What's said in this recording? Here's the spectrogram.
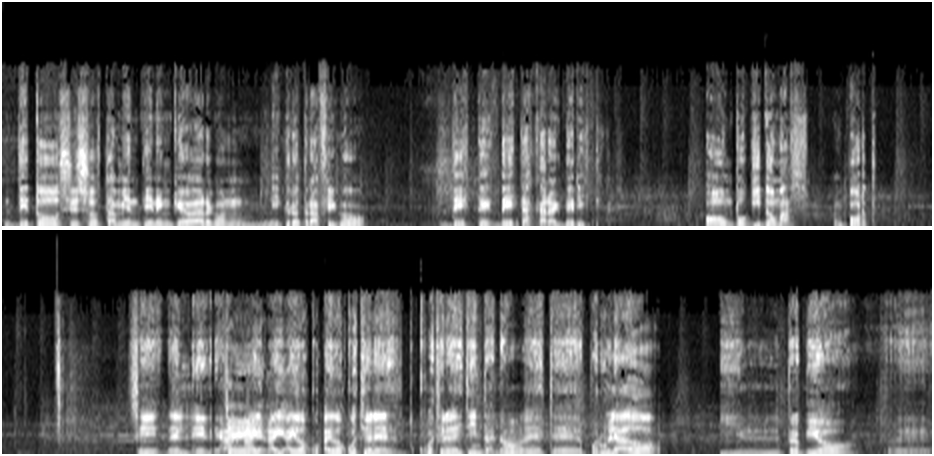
de todos esos también tienen que ver con microtráfico de, este, de estas características. O un poquito más, no importa. Sí, el- el- Sí, hay, hay- hay dos, hay dos cuestiones, cuestiones distintas, ¿no? Este, por un lado, y el propio eh,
